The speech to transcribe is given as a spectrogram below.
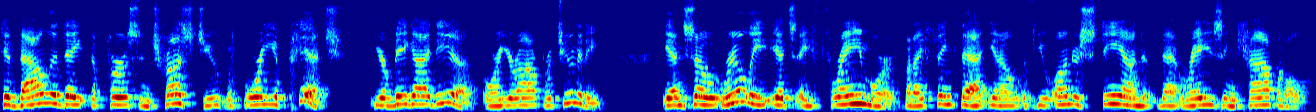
to validate the person trusts you before you pitch your big idea or your opportunity. And so, really, it's a framework. But I think that, you know, if you understand that raising capital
